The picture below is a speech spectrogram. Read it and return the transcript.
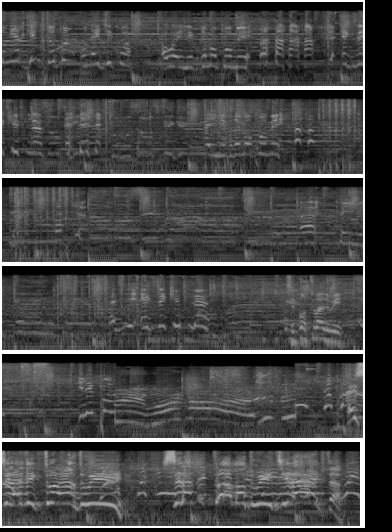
Première game, top 1. On a dit quoi Ah ouais, il est vraiment paumé. Exécute-le. ah, il est vraiment paumé. ah, il est paumé. Vas-y, exécute-le. C'est pour toi, Louis. Il est paumé. Et c'est la victoire, Louis C'est la victoire, mon Louis, direct Ouais,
